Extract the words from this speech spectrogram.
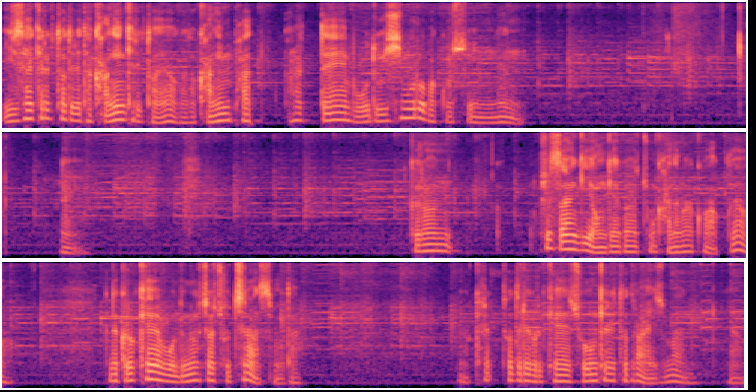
이 세 캐릭터들이 다 강인 캐릭터예요. 그래서 강인 팟 할 때 모두 힘으로 바꿀 수 있는 네. 그런 필살기 연계가 좀 가능할 것 같고요. 근데 그렇게 뭐 능력치가 좋지는 않습니다. 캐릭터들이 그렇게 좋은 캐릭터들은 아니지만 그냥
